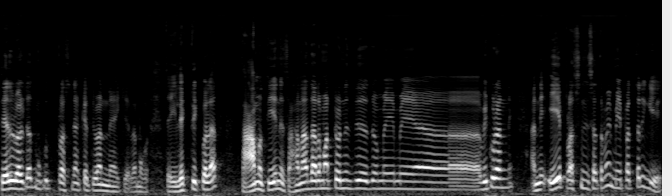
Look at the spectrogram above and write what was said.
තෙල් වලටත් මුකුත් ප්‍රශ්නයක් ඇතිවන්නේ නැහැ කියලා. මොකද ඒ ඉලෙක්ට්‍රික් වලත් තාම තියෙන සහනාධාර මට්ටමේ මේ මේ විකුරන්නේ අන්නේ ඒ ප්‍රශ්න නිසා තමයි මේ පැත්තට ගියේ.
